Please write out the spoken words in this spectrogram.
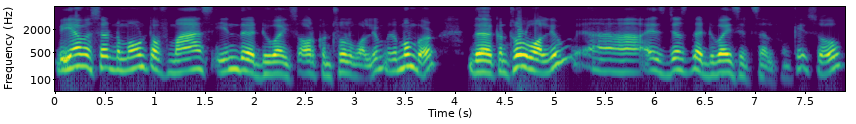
we have a certain amount of mass in the device or control volume. Remember, the control volume uh, is just the device itself. Okay. So,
